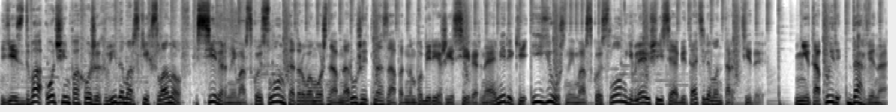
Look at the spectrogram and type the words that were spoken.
Есть два очень похожих вида морских слонов – северный морской слон, которого можно обнаружить на западном побережье Северной Америки, и южный морской слон, являющийся обитателем Антарктиды. Нетопырь Дарвина.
